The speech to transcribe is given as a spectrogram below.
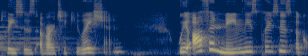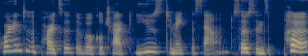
places of articulation. We often name these places according to the parts of the vocal tract used to make the sound. So since p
